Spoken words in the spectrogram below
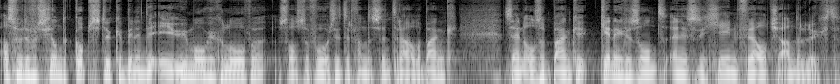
Als we de verschillende kopstukken binnen de EU mogen geloven, zoals de voorzitter van de centrale bank, zijn onze banken kerngezond en is er geen vuiltje aan de lucht.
